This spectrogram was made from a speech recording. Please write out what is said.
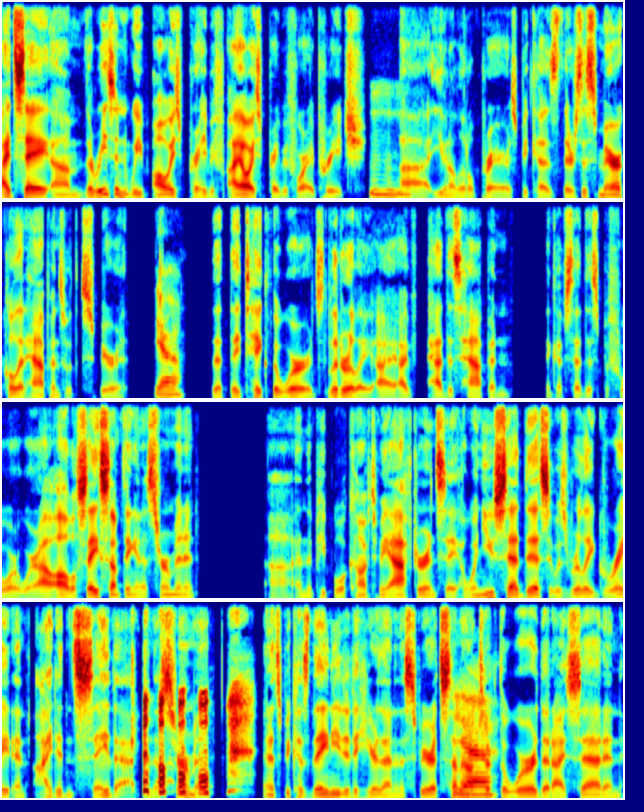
I'd say um, the reason we always pray. Bef- I always pray before I preach Mhm. uh, even a little prayer is because there's this miracle that happens with the Spirit yeah. that they take the words literally. I, I've had this happen. I think I've said this before, where I'll, I'll say something in a sermon and uh, and the people will come up to me after and say, oh, "When you said this, it was really great, and I didn't say that in the sermon." and it's because they needed to hear that in the Spirit. Somehow Yeah. took the word that I said and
